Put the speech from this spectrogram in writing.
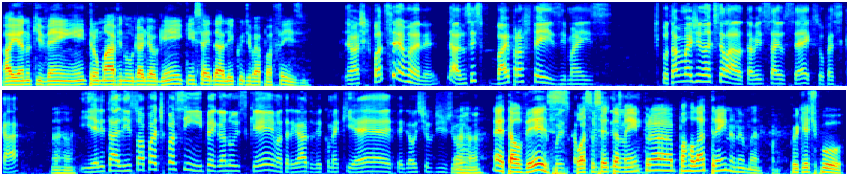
Aí ano que vem entra o Mavi no lugar de alguém e quem sair da Liquid vai pra FaZe? Eu acho que pode ser, mano. Ah, não sei se vai pra phase, mas. Tipo, eu tava imaginando que, sei lá, talvez saia o Sex ou o PSK. Aham. E ele tá ali só pra, tipo assim, ir pegando o esquema, tá ligado? Ver como é que é, pegar o estilo de jogo. Aham. É, talvez possa ser também alguém. pra, pra rolar treino, né, mano? Porque, tipo,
